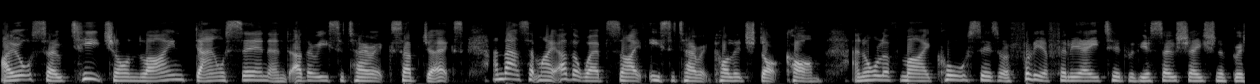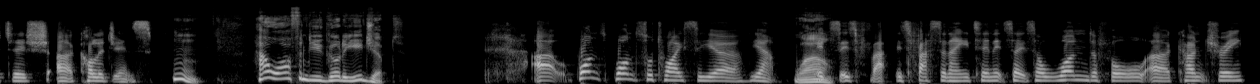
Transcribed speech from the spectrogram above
I also teach online dowsing and other esoteric subjects, and that's at my other website, esotericcollege.com. And all of my courses are fully affiliated with the Association of British uh, Colleges. Hmm. How often do you go to Egypt? Uh, once, once or twice a year. Yeah. Wow. It's it's fa- it's fascinating. It's a, it's a wonderful uh, country.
